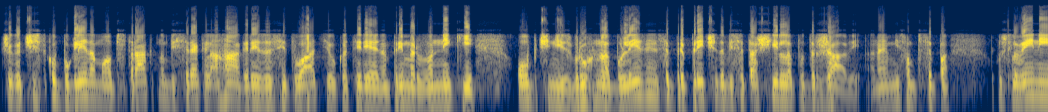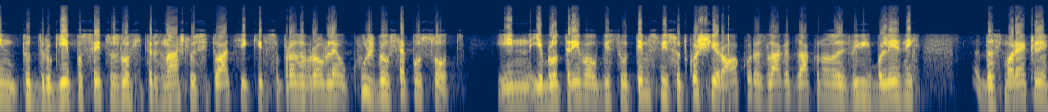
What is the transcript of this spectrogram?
če ga čisto pogledamo abstraktno, bi se rekli, da gre za situacijo, v kateri je naprimer, v neki občini izbruhnila bolezen in se prepreči, da bi se ta širila po državi. Mi smo se pa v Sloveniji in tudi druge po svetu zelo hitro znašli v situaciji, kjer so pravzaprav bile okužbe vse posod. In je bilo treba v bistvu v tem smislu tako široko razlagati zakon o nalezljivih boleznih, da smo rekli,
